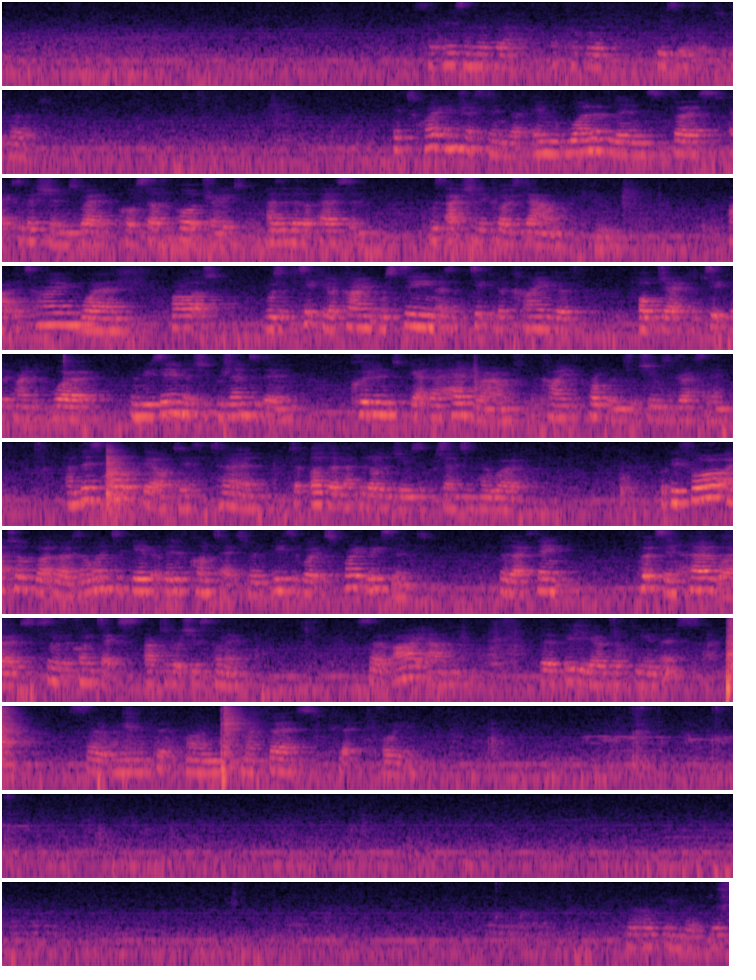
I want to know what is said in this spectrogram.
So here's another, a couple of pieces that she developed. It's quite interesting that in one of Lynn's first exhibitions, where called Self Portrait as Another Person, was actually closed down. At the time when art was a particular kind, was seen as a particular kind of object, a particular kind of work, the museum that she presented in couldn't get their head around the kind of problems that she was addressing. And this helped the artist turn to other methodologies of presenting her work. But before I talk about those, I want to give a bit of context with a piece of work that's quite recent, but I think puts in her words some of the context out of which she was coming. So I am the video jockey in this. So I'm going to put on my first clip for you. We're hoping that this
